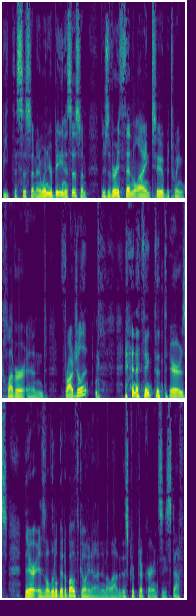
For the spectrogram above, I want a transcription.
beat the system. And when you're beating the system, there's a very thin line too between clever and fraudulent. and I think that there's there is a little bit of both going on in a lot of this cryptocurrency stuff.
